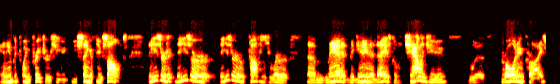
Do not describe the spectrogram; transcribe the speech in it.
and in between preachers you, you sing a few songs. These are these are these are conferences where a man at the beginning of the day is going to challenge you with growing in Christ,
